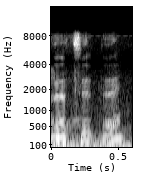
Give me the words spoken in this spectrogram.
That's it, eh?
